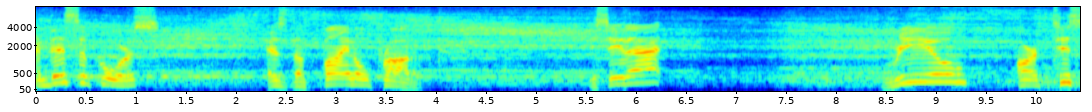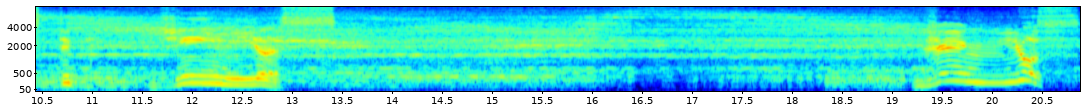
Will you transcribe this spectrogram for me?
And this, of course, is the final product. You see that? Real artistic genius. Genius.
